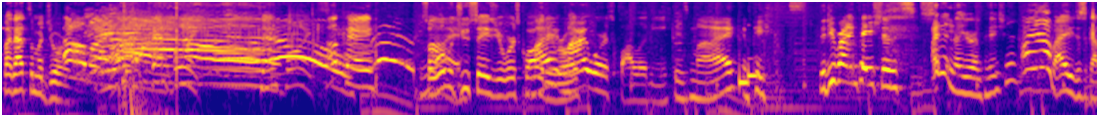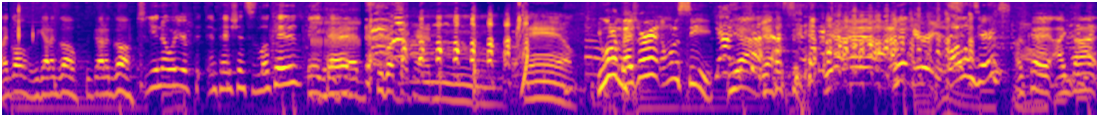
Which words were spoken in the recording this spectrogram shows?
five. That's a majority. Oh my god. Ten points. Ten points. Okay. So what would you say is your worst quality, My, Roi? my worst quality is my impatience. Did you write impatience? I didn't know you were impatient. I am. I just gotta go. We gotta go. We gotta go. You know where your p- impatience is located? Big head. You wrote big head. Hmm. Damn. You wanna measure it? I wanna see. Yeah. Yeah. Yes. Yeah, yeah, yeah. I'm curious. What was yours? Okay, I got.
